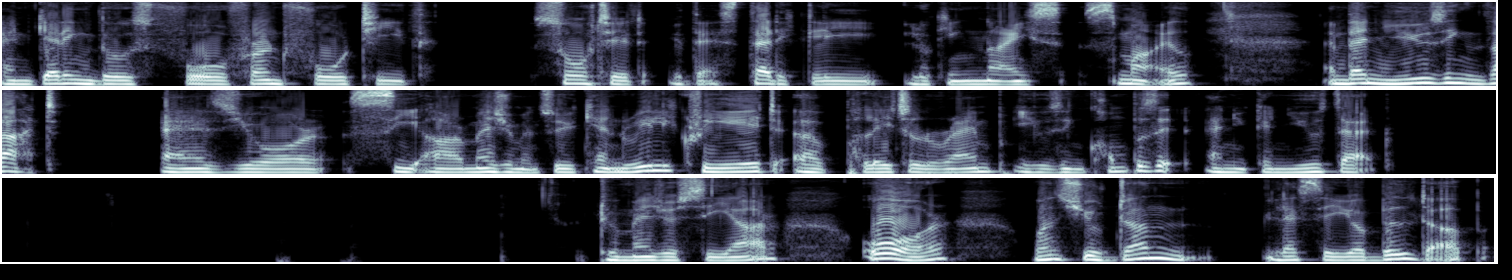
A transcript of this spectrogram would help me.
and getting those four front four teeth sorted with the aesthetically looking nice smile and then using that as your CR measurement. So you can really create a palatal ramp using composite and you can use that to measure CR. Or once you've done, let's say your build up,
